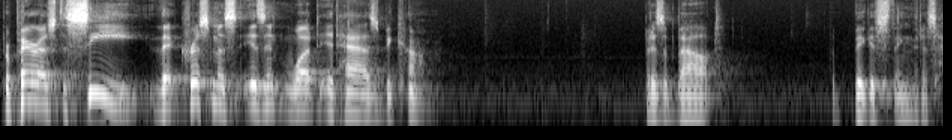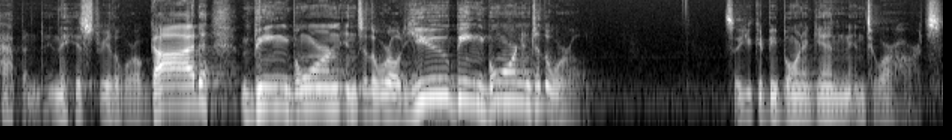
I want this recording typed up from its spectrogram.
Prepare us to see that Christmas isn't what it has become, but is about the biggest thing that has happened in the history of the world God being born into the world, you being born into the world so you could be born again into our hearts.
